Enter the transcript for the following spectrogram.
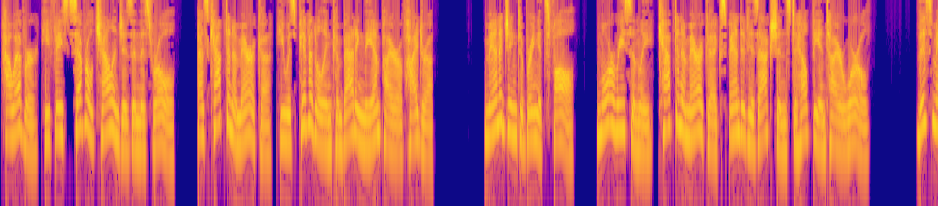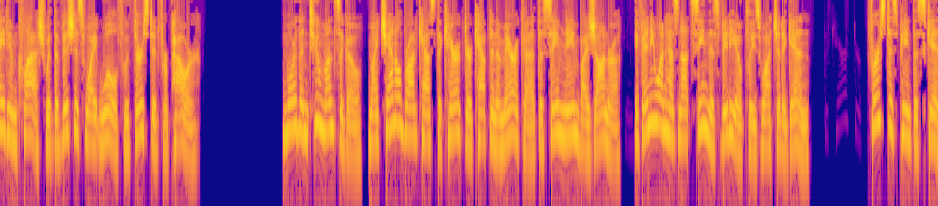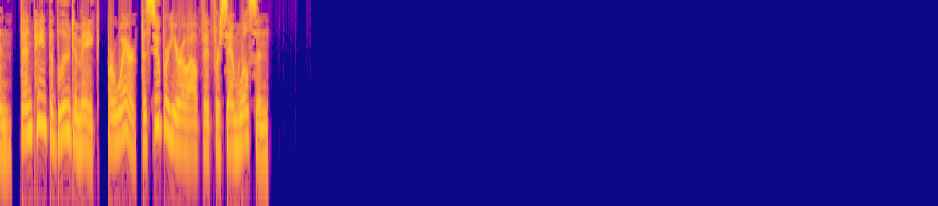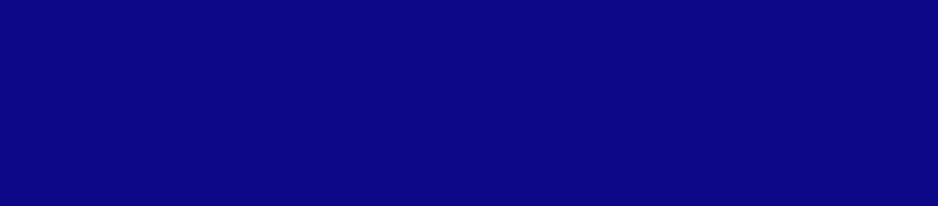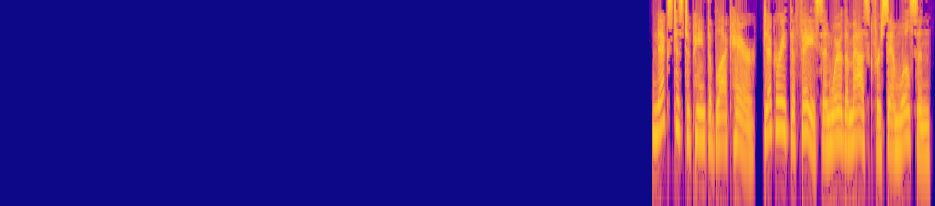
However, he faced several challenges in this role. As Captain America, he was pivotal in combating the Empire of Hydra, managing to bring its fall. More recently, Captain America expanded his actions to help the entire world. This made him clash with the vicious White Wolf who thirsted for power. More than two months ago, my channel broadcast the character Captain America at the same name by genre. If anyone has not seen this video please watch it again. First is paint the skin, then paint the blue to make, or wear, the superhero outfit for Sam Wilson. Next is to paint the black hair, decorate the face and wear the mask for Sam Wilson.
